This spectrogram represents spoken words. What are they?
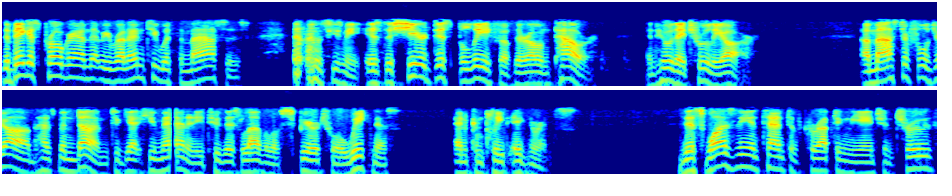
The biggest program that we run into with the masses, excuse me, is the sheer disbelief of their own power and who they truly are. A masterful job has been done to get humanity to this level of spiritual weakness and complete ignorance. This was the intent of corrupting the ancient truths,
